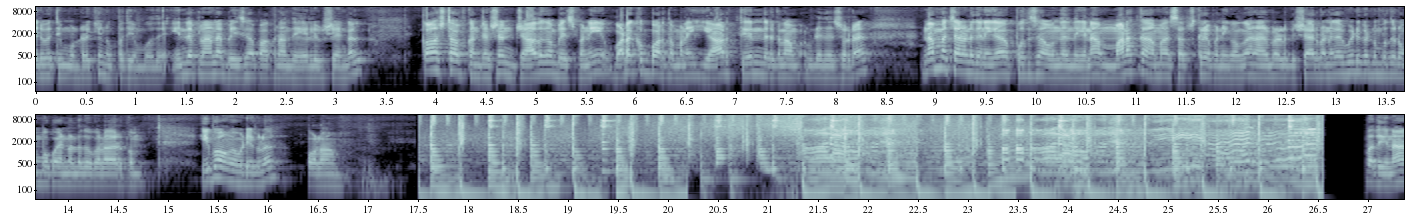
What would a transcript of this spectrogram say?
இருபத்தி மூன்றுக்கு முப்பத்தி ஒம்பது. இந்த பிளானில் பேஸிக்காக பார்க்குற அந்த ஏழு விஷயங்கள் காஸ்ட் ஆஃப் கன்ஸ்ட்ரக்ஷன் ஜாதகம் பேஸ் பண்ணி வடக்கு பார்த்த மனை யார் தேர்ந்தெடுக்கலாம் அப்படின்னு சொல்கிறேன் நம்ம சேனலுக்கு நீங்கள் புதுசாக வந்திருந்தீங்கன்னா மறக்காமல் சப்ஸ்கிரைப் பண்ணிக்கோங்க. நண்பர்களுக்கு ஷேர் பண்ணுங்கள் வீடு கட்டும்போது ரொம்ப பயனுள்ளதாக இருக்கும். இப்போ அவங்க வீடியோக்குள்ளே போகலாம் பார்த்தீங்கன்னா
